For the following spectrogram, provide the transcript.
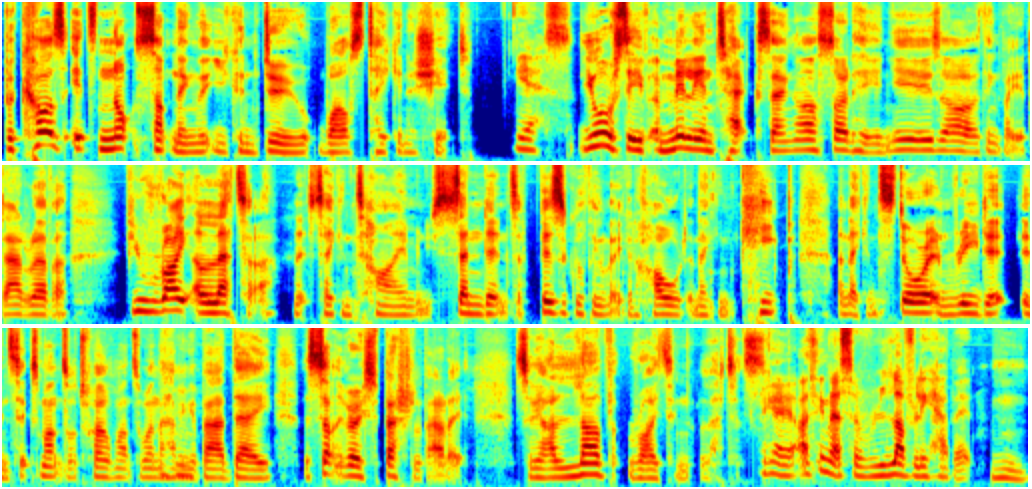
because it's not something that you can do whilst taking a shit. Yes. You'll receive a million texts saying, Oh, sorry to hear your news, oh, I think about your dad, whatever. If you write a letter and it's taken time and you send it, and it's a physical thing that they can hold and they can keep and they can store it and read it in six months or 12 months or when they're having a bad day, there's something very special about it. So, yeah, I love writing letters. Okay, I think that's a lovely habit. Mm.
